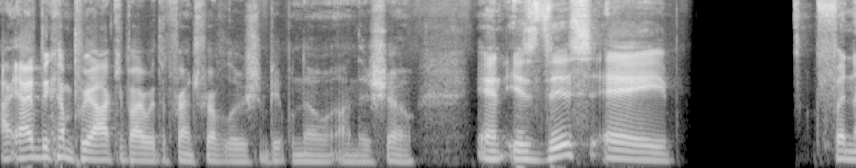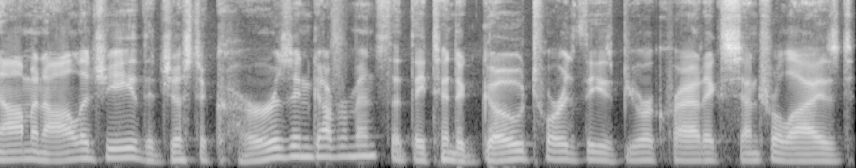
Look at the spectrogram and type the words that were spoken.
I, I've become preoccupied with the French Revolution. People know on this show, and is this a phenomenology that just occurs in governments that they tend to go towards these bureaucratic, centralized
